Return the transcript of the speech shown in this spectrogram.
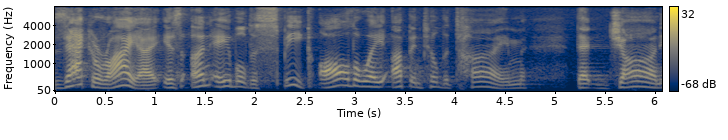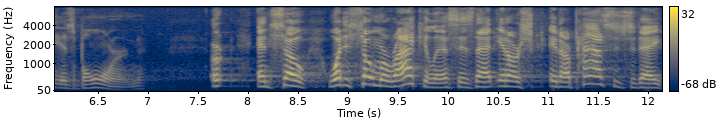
Zechariah is unable to speak all the way up until the time that John is born. And so, what is so miraculous is that in our, in our passage today,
